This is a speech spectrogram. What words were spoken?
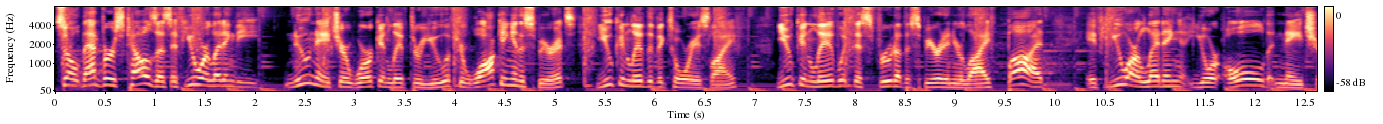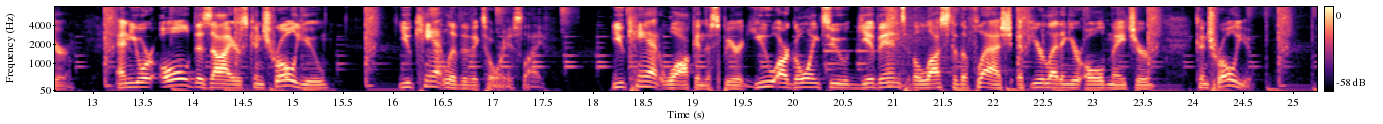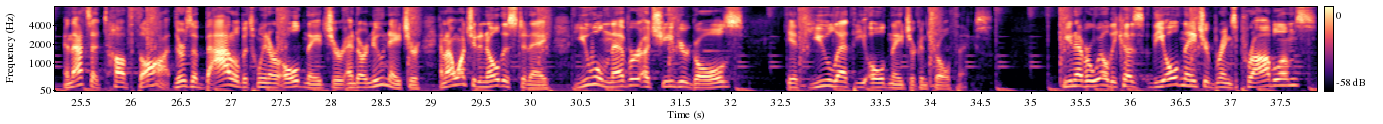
So that verse tells us if you are letting the new nature work and live through you, if you're walking in the spirits, you can live the victorious life. You can live with this fruit of the spirit in your life, but if you are letting your old nature and your old desires control you, you can't live the victorious life. You can't walk in the spirit. You are going to give in to the lust of the flesh if you're letting your old nature control you. And that's a tough thought. There's a battle between our old nature and our new nature. And I want you to know this today. You will never achieve your goals if you let the old nature control things. You never will because the old nature brings problems,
